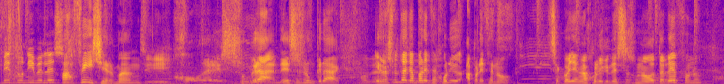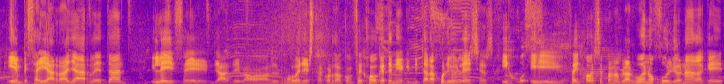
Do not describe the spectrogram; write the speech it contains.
vendo un nivel ese. Ah, Fisherman. Sí. Joder, ese es un grande, ese es un crack. Joder, y resulta que aparece Julio. Aparece no. Se collen a Julio Iglesias un nuevo teléfono y empieza ahí a rayarle y tal. Y le dice, ya el Robert está acordado con Feijóo que tenía que invitar a Julio Iglesias. Y, Ju- y Feijóo se pone a hablar, bueno, Julio, nada, que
